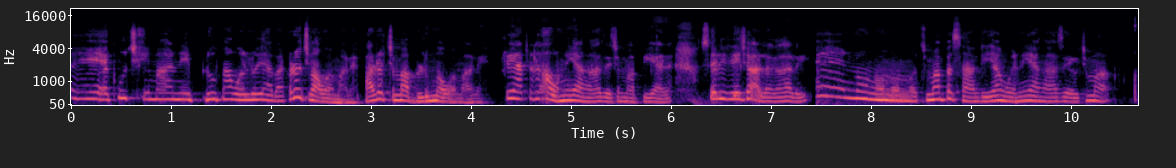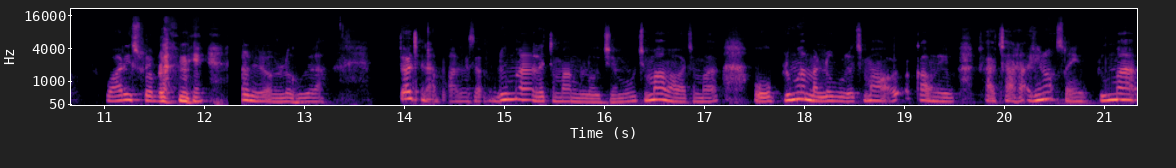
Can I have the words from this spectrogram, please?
အဲအခုချိန်မှနေ blue mark ဝယ်လို့ရပါဘာလို့ကျမဝယ်မှာလဲဘာလို့ကျမ blue mark ဝယ်မှာလဲတရားတစ်လောက်250ကျမပေးရတယ် selly လေးကြအလကားလေအဲ no no no no ကျမပတ်စံတရားဝင်250ကိုကျမဝါရီဆွဲပလိုက်မယ်အဲ့လိုတော့မလုပ်ဘူးလား ပြောချင်တာပါလဲဆိုတော့ blue mark လည်းကျမမလုပ်ချင်ဘူးကျမမှာကျမဟို blue mark မလုပ်လို့လည်းကျမအကောင့်တွေချာချာအရင်တော့ဆိုရင် blue mark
